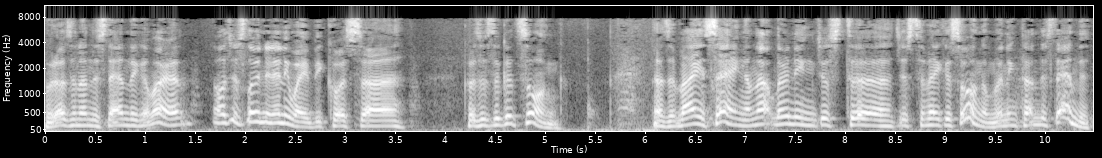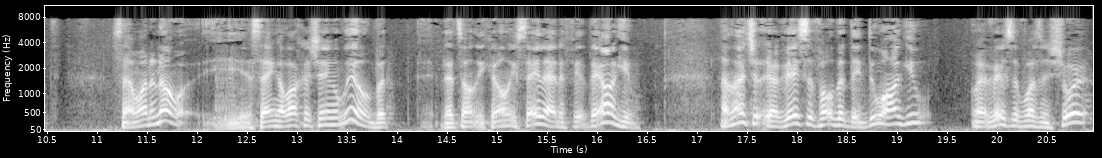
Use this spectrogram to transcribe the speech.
who doesn't understand the Gemara, I'll just learn it anyway because, uh, because it's a good song. Now Zabai is saying, I'm not learning just to, just to make a song, I'm learning to understand it. So I want to know, you're saying Allah Hashem Lil, but that's only, you can only say that if they argue. I'm not sure, Rav Yosef hold that they do argue, Rav Yosef wasn't sure,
